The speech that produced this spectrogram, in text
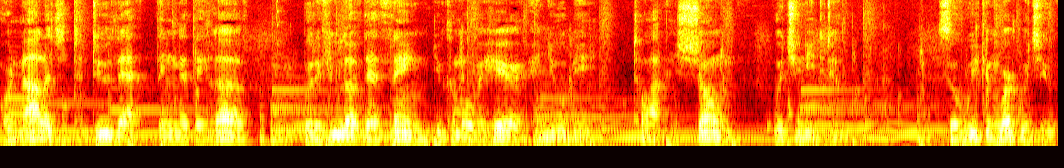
or knowledge to do that thing that they love. But if you love that thing, you come over here and you will be taught and shown what you need to do. So we can work with you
